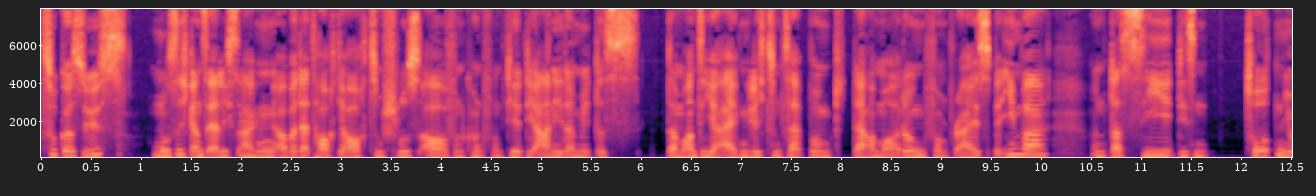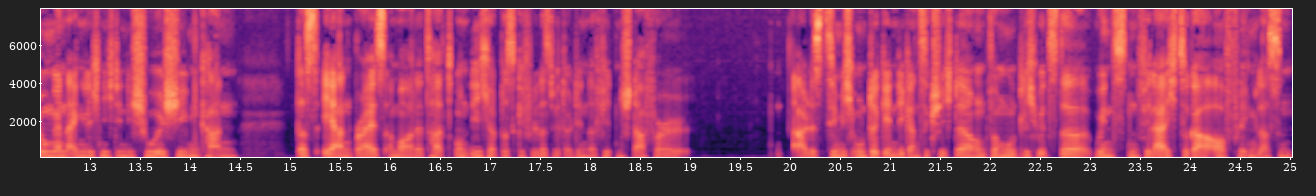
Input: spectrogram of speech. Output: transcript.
zuckersüß, muss ich ganz ehrlich sagen, aber der taucht ja auch zum Schluss auf und konfrontiert die Annie damit, dass der Monty ja eigentlich zum Zeitpunkt der Ermordung von Bryce bei ihm war und dass sie diesen toten Jungen eigentlich nicht in die Schuhe schieben kann, dass er einen Bryce ermordet hat. Und ich habe das Gefühl, das wird halt in der vierten Staffel alles ziemlich untergehen, die ganze Geschichte. Und vermutlich wird es der Winston vielleicht sogar auffliegen lassen.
